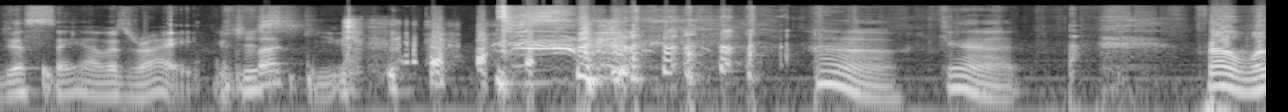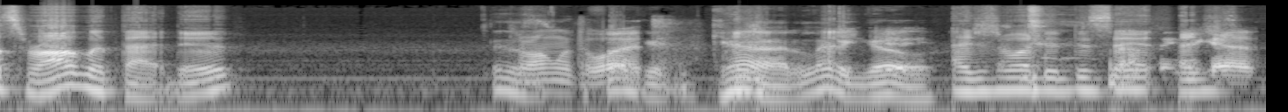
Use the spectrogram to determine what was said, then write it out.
just say I was right. Just- Fuck you. oh god. Bro, what's wrong with that, dude? This wrong with what? God, let it go. I just wanted to say it. I I just.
